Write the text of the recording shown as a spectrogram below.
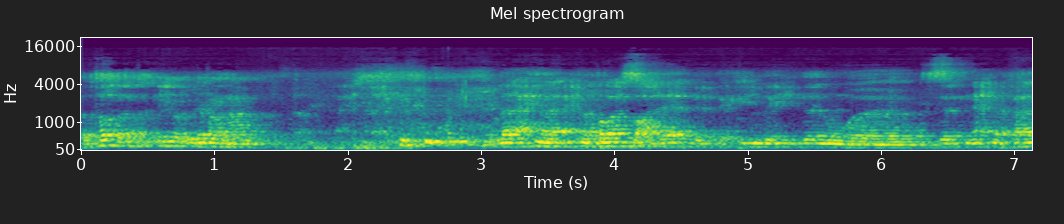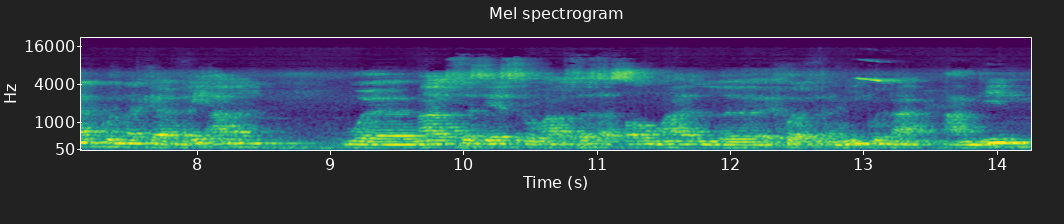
اتفضل كلمه بالجامعة العامه لا إحنا إحنا طبعا سعداء بالتكريم ده جدا وبالذات ان إحنا فعلا كنا كفريق عمل ومع أستاذ ياسر ومع أستاذ عصام ومع الإخوة الفنانين كنا عاملين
